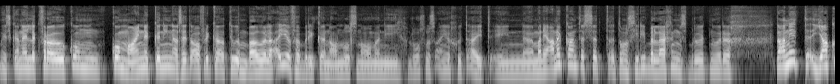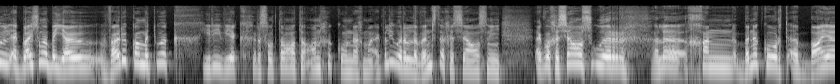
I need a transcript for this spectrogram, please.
Mens kan eintlik vra hoekom kom Heineken nie na Suid-Afrika toe en bou hulle eie fabrieke en handelsname nie. Los ons eie goed uit. En uh, maar aan die ander kant is dit het ons hierdie beleggingsbrood nodig Dan net Jaco, ek bly sommer by jou. Vodacom het ook hierdie week resultate aangekondig, maar ek wil nie oor hulle winste gesels nie. Ek wil gesels oor hulle gaan binnekort 'n baie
